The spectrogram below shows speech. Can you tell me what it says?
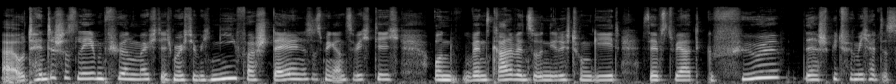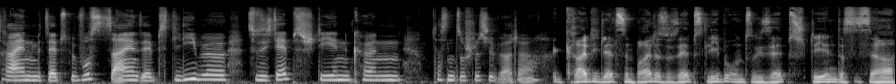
äh, authentisches Leben führen möchte. Ich möchte mich nie verstellen, das ist mir ganz wichtig. Und wenn es gerade wenn es so in die Richtung geht, Selbstwertgefühl, der spielt für mich halt das rein mit Selbstbewusstsein, Selbstliebe, zu sich selbst stehen können. Das sind so Schlüsselwörter. Gerade die letzten beide, so Selbstliebe und so selbst stehen, das ist ja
